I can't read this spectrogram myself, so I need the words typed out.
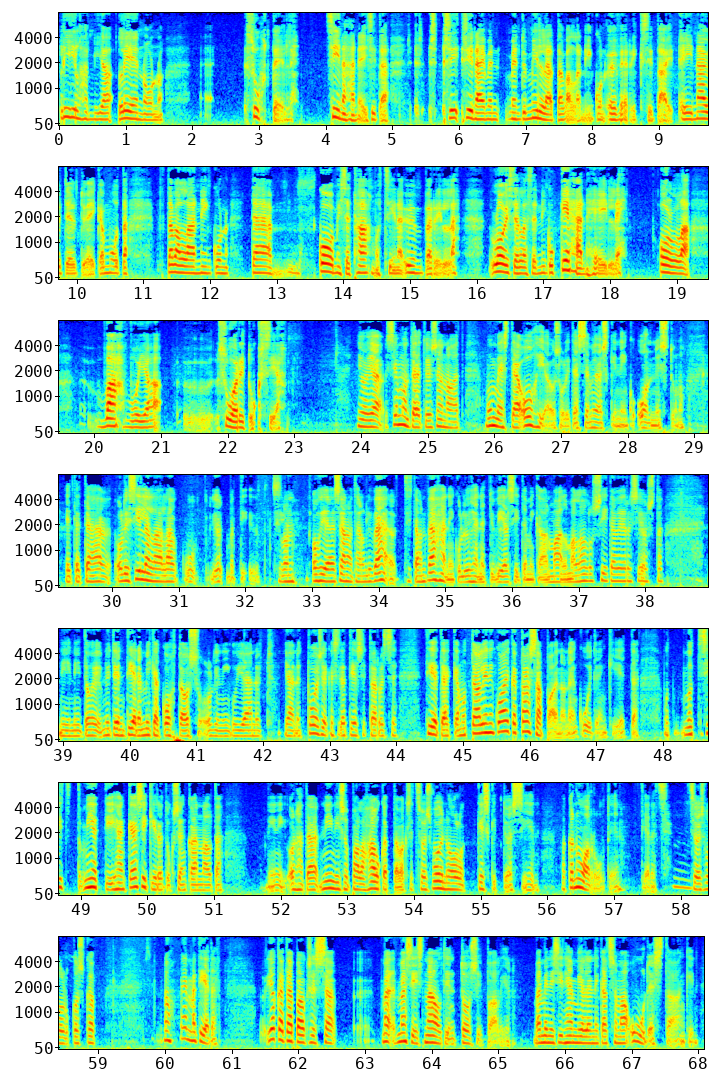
Liilan ja Leenun eh, suhteelle. Siinähän ei sitä, si, siinä ei men, menty millään tavalla niin kuin överiksi tai ei näytelty eikä muuta. Tavallaan niin kuin tämä koomiset hahmot siinä ympärillä loi sellaisen niin kuin kehän heille olla vahvoja suorituksia. Joo, ja se mun täytyy sanoa, että mun mielestä tämä ohjaus oli tässä myöskin niin kuin onnistunut. Että tämä oli sillä lailla, kun silloin ohjaaja sanoi, että hän oli vähän, sitä on vähän niin kuin lyhennetty vielä siitä, mikä on maailmalla ollut siitä versiosta. Niin, niin toi, nyt en tiedä, mikä kohtaus oli niin kuin jäänyt, jäänyt pois, eikä sitä tietysti tarvitse tietääkään. Mutta tämä oli niin kuin aika tasapainoinen kuitenkin. Että, mutta, mutta sitten miettii ihan käsikirjoituksen kannalta – niin, onhan tämä niin iso pala haukattavaksi, että se olisi voinut olla keskittyä siihen vaikka nuoruuteen, tiedätkö? Mm. Se olisi ollut, koska, no en mä tiedä. Joka tapauksessa mä, mä siis nautin tosi paljon. Mä menisin ihan mieleeni katsomaan uudestaankin.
